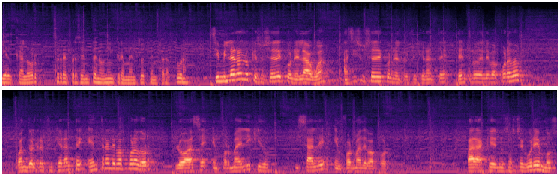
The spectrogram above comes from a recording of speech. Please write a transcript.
y el calor se representa en un incremento de temperatura. Similar a lo que sucede con el agua, así sucede con el refrigerante dentro del evaporador. Cuando el refrigerante entra al evaporador, lo hace en forma de líquido y sale en forma de vapor. Para que nos aseguremos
